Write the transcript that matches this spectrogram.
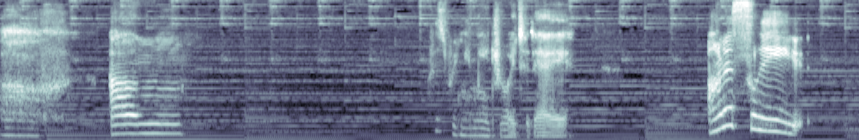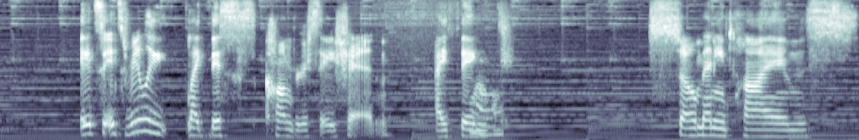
Oh, um, what is bringing me joy today? Honestly, it's it's really like this conversation. I think Wow. so many times,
